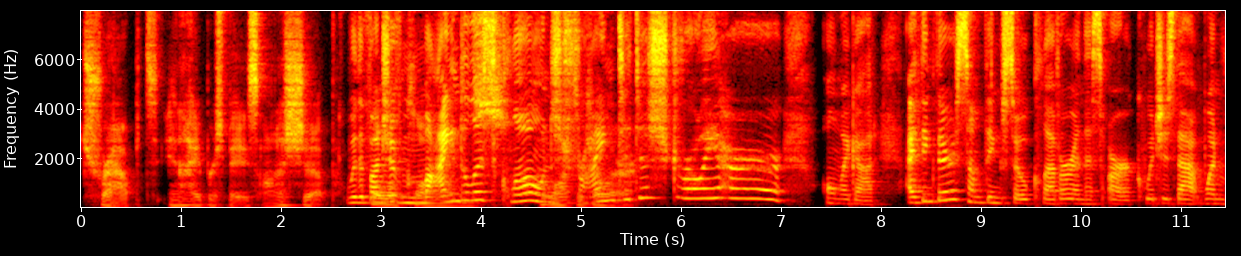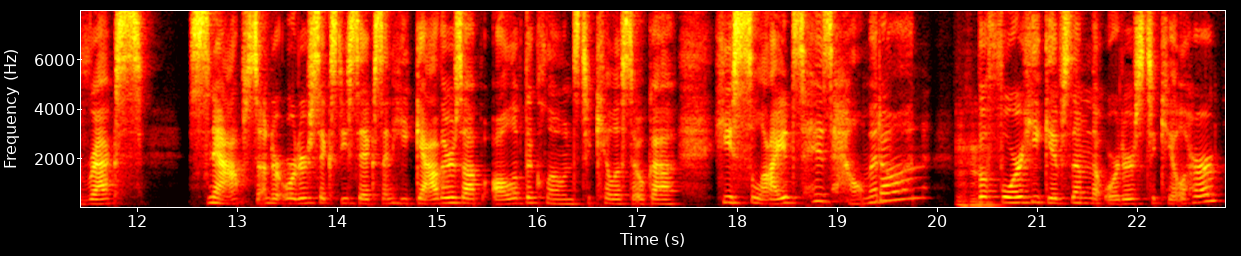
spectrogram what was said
trapped in hyperspace on a ship with a bunch full of, clones mindless clones want to trying to, destroy her. Oh my god. I think there is something so clever in this arc, which is that when Rex snaps under Order 66 and he gathers up all of the clones to kill Ahsoka, he slides his helmet on Mhm. before he gives them the orders to kill her.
